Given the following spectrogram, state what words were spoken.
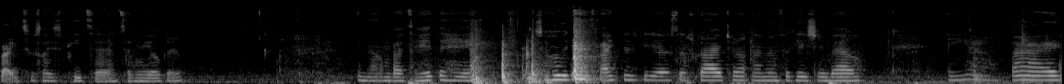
like two slices of pizza and some yogurt. And now I'm about to hit the hay. So hope you guys like this video. Subscribe, turn on the notification bell. And yeah, bye.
